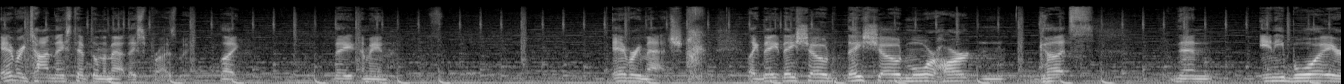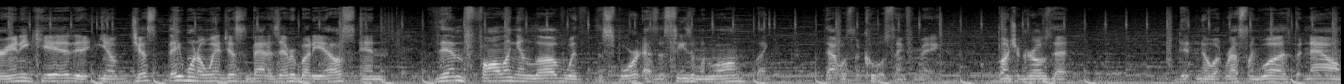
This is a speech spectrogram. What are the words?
every time they stepped on the mat, they surprised me. Like they, I mean, every match, like they they showed they showed more heart and guts than any boy or any kid, you know, just they want to win just as bad as everybody else, and them falling in love with the sport as the season went along, like that was the coolest thing for me. A bunch of girls that didn't know what wrestling was, but now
